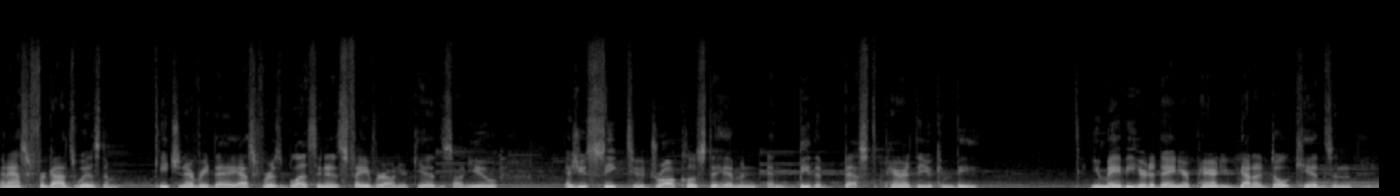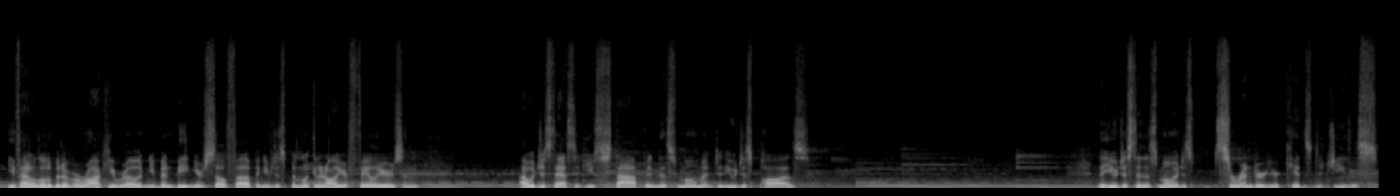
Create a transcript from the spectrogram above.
and ask for God's wisdom each and every day. Ask for His blessing and His favor on your kids, on you as you seek to draw close to Him and, and be the best parent that you can be. You may be here today and you're a parent, you've got adult kids, and you've had a little bit of a rocky road and you've been beating yourself up and you've just been looking at all your failures. And I would just ask that you stop in this moment, that you would just pause. That you would just in this moment just surrender your kids to Jesus.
